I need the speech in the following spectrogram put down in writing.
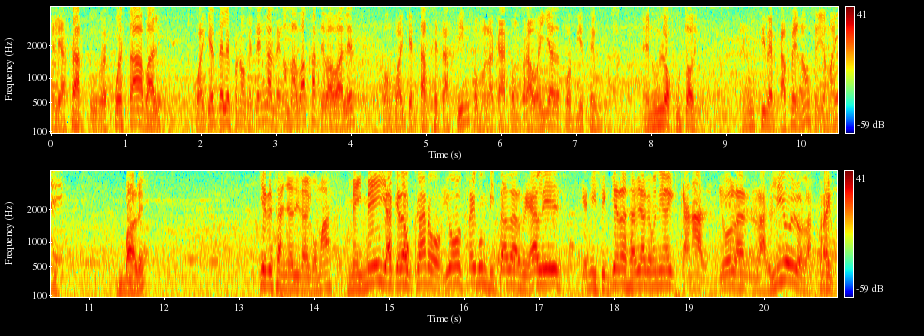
Eleazar, tu respuesta vale. Cualquier teléfono que tengas de gama baja te va a valer con cualquier tarjeta SIM como la que ha comprado ella por 10 euros en un locutorio, en un cibercafé, ¿no? Se llama allí. Vale. ¿Quieres añadir algo más? Meimei ha quedado claro. Yo traigo invitadas reales que ni siquiera sabía que venía el canal. Yo las, lío y los las traigo.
